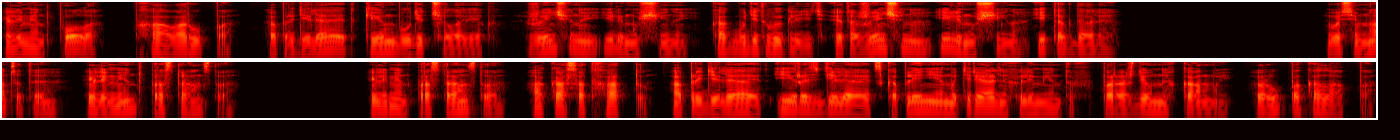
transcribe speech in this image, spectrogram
Элемент пола пхава-руппа определяет, кем будет человек – женщиной или мужчиной, как будет выглядеть эта женщина или мужчина и так далее. 18. Элемент пространства. Элемент пространства, Акасадхатту, определяет и разделяет скопление материальных элементов, порожденных каммой, рупа-калаппа.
